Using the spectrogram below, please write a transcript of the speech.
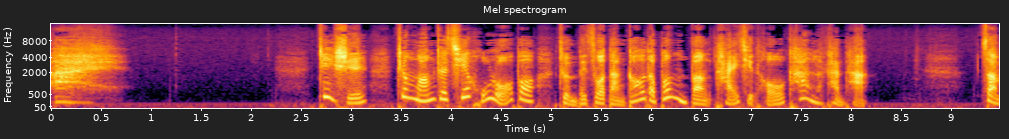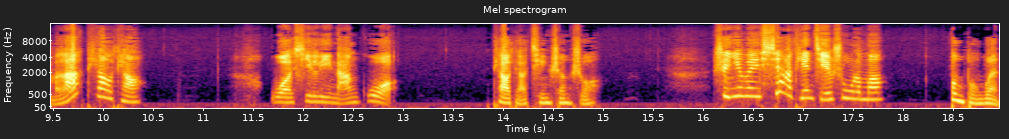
唉。”这时，正忙着切胡萝卜、准备做蛋糕的蹦蹦抬起头看了看他：“怎么了，跳跳？”我心里难过。跳跳轻声说：“是因为夏天结束了吗？”蹦蹦问：“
